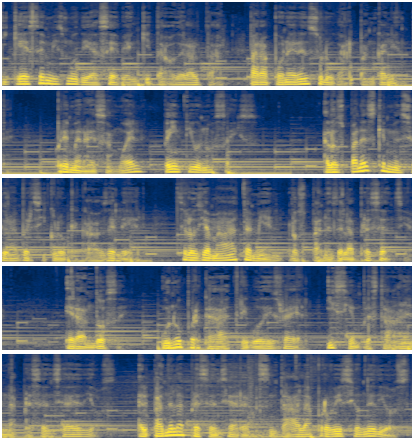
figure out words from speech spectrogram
y que ese mismo día se habían quitado del altar para poner en su lugar pan caliente. Primera de Samuel 21:6. A los panes que menciona el versículo que acabas de leer, se los llamaba también los panes de la presencia. Eran doce, uno por cada tribu de Israel, y siempre estaban en la presencia de Dios. El pan de la presencia representaba la provisión de Dios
